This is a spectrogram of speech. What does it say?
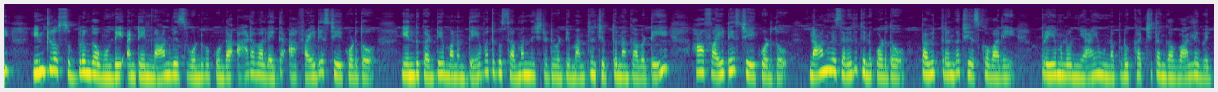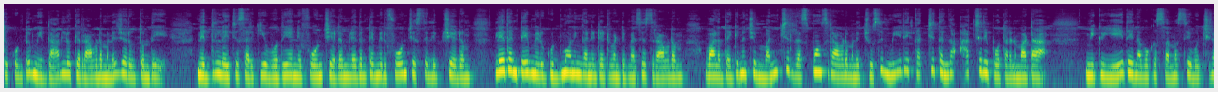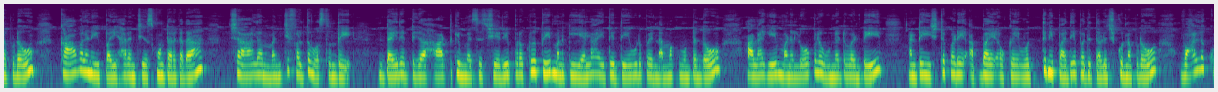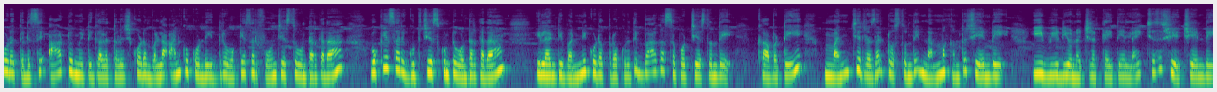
ఇంట్లో శుభ్రంగా ఉండి అంటే నాన్ వెజ్ వండుకోకుండా ఆడవాళ్ళైతే ఆ ఫైవ్ డేస్ చేయకూడదు. ఎందుకంటే మనం దేవతకు సంబంధించినటువంటి మంత్రం చెప్తున్నాం కాబట్టి ఆ ఫైవ్ డేస్ చేయకూడదు. నాన్ వెజ్ అనేది తినకూడదు. పవిత్రంగా చేసుకోవాలి. ప్రేమలో న్యాయం ఉన్నప్పుడు ఖచ్చితంగా వాళ్ళే వెతుక్కుంటూ మీ దారిలోకి రావడం అనేది జరుగుతుంది. నిద్ర లేచేసరికి ఉదయాన్నే ఫోన్ చేయడం లేదంటే మీరు ఫోన్ చేస్తే లిఫ్ట్ చేయడం లేదంటే మీరు గుడ్ మార్నింగ్ అనేటటువంటి మెసేజ్ రావడం వాళ్ళ దగ్గర నుంచి మంచి రెస్పాన్స్ రావడం అనేది చూసి మీరే ఖచ్చితంగా ఆశ్చర్యపోతారనమాట మీకు ఏదైనా ఒక సమస్య వచ్చినప్పుడు కావాలని పరిహారం చేసుకుంటారు కదా చాలా మంచి ఫలితం వస్తుంది. డైరెక్ట్గా హార్ట్కి మెసేజ్ చేరి ప్రకృతి మనకి ఎలా అయితే దేవుడిపై నమ్మకం ఉంటుందో అలాగే మన లోపల ఉన్నటువంటి అంటే ఇష్టపడే అబ్బాయి ఒక వ్యక్తిని పదే పదే తలుచుకున్నప్పుడు వాళ్ళకు కూడా తెలిసి ఆటోమేటిక్గా అలా తలుచుకోవడం వల్ల అనుకోకుండా ఇద్దరు ఒకేసారి ఫోన్ చేస్తూ ఉంటారు కదా ఒకేసారి గుర్తు చేసుకుంటూ ఉంటారు కదా ఇలాంటివన్నీ కూడా ప్రకృతి బాగా సపోర్ట్ చేస్తుంది. కాబట్టి మంచి రిజల్ట్ వస్తుంది నమ్మకంతో చేయండి. ఈ వీడియో నచ్చినట్లయితే లైక్ చేసి షేర్ చేయండి.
